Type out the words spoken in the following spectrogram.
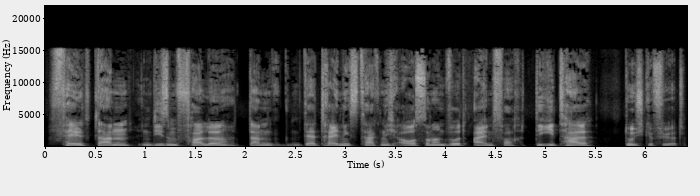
fällt dann in diesem Falle dann der Trainingstag nicht aus, sondern wird einfach digital durchgeführt.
